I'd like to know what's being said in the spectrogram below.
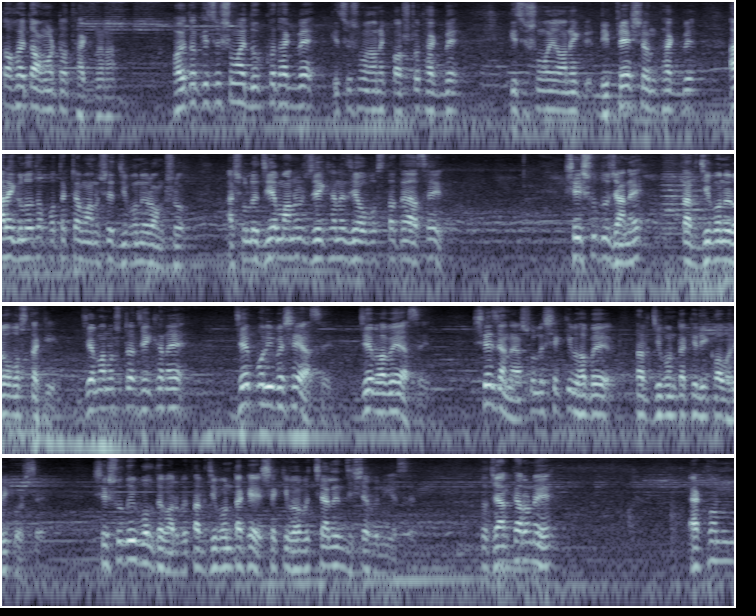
তো হয়তো আমারটাও থাকবে না। হয়তো কিছু সময় দুঃখ থাকবে, কিছু সময় অনেক কষ্ট থাকবে, কিছু সময় অনেক ডিপ্রেশন থাকবে। আর এগুলো তো প্রত্যেকটা মানুষের জীবনের অংশ। আসলে যে মানুষ যেখানে যে অবস্থাতে আছে, সে শুধু জানে তার জীবনের অবস্থা কি। যে মানুষটা যেখানে যে পরিবেশে আছে, যেভাবে আছে, সে জানে আসলে সে কীভাবে তার জীবনটাকে রিকভারি করছে। সে শুধুই বলতে পারবে তার জীবনটাকে সে কীভাবে চ্যালেঞ্জ হিসেবে নিয়েছে। তো যার কারণে এখন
